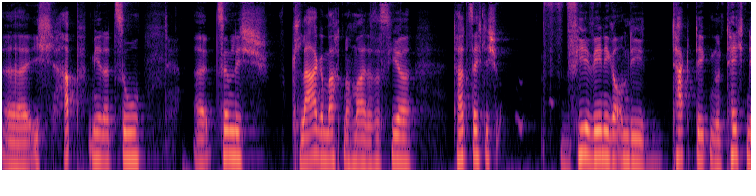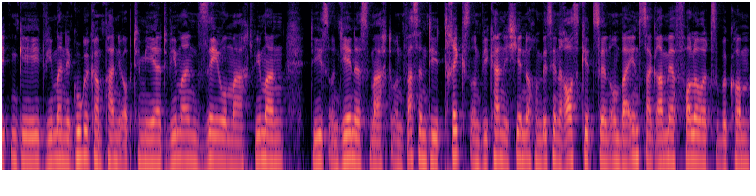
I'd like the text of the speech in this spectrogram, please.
äh, ich habe mir dazu äh, ziemlich klar gemacht nochmal, dass es hier tatsächlich viel weniger um die Taktiken und Techniken geht, wie man eine Google-Kampagne optimiert, wie man SEO macht, wie man dies und jenes macht und was sind die Tricks und wie kann ich hier noch ein bisschen rauskitzeln, um bei Instagram mehr Follower zu bekommen.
